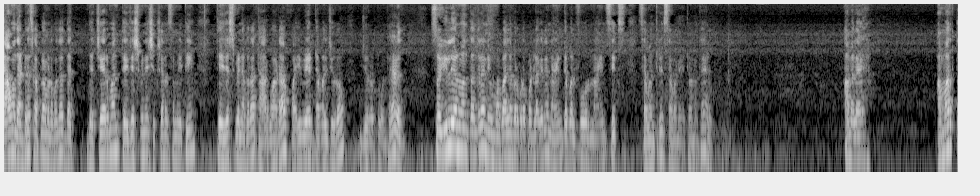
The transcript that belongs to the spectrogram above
ಯಾವ ಒಂದು ಅಡ್ರೆಸ್ಗೆ ಅಪ್ಲೈ ಮಾಡ್ಕೊಂಡ್ರೆ the the chairman Tejaswini Shikshana Samiti Tejaswi Nagar Dharwad five eight double zero zero two ಅಂತ ಹೇಳಿದ್ರು. ಸೊ ಇಲ್ಲಿ ಏನು ಅಂತಂದ್ರೆ ನೀವು ಮೊಬೈಲ್ ನಂಬರ್ ಕೂಡ ಕೊಡಲಾಗಿದೆ nine double four nine six seven three seven eight one ಅಂತ ಹೇಳಿದ್ರು. ಆಮೇಲೆ ಅಮರ್ಥ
